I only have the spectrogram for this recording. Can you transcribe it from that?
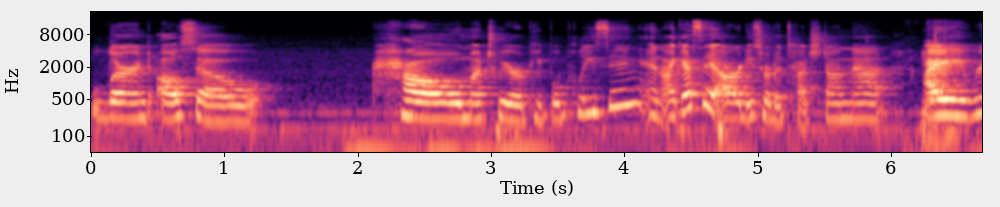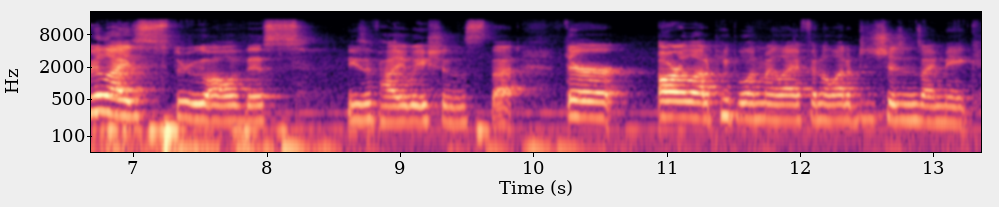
learned also how much we were people policing, and I guess I already sort of touched on that. I realized through all of this, these evaluations, that there are a lot of people in my life and a lot of decisions I make.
